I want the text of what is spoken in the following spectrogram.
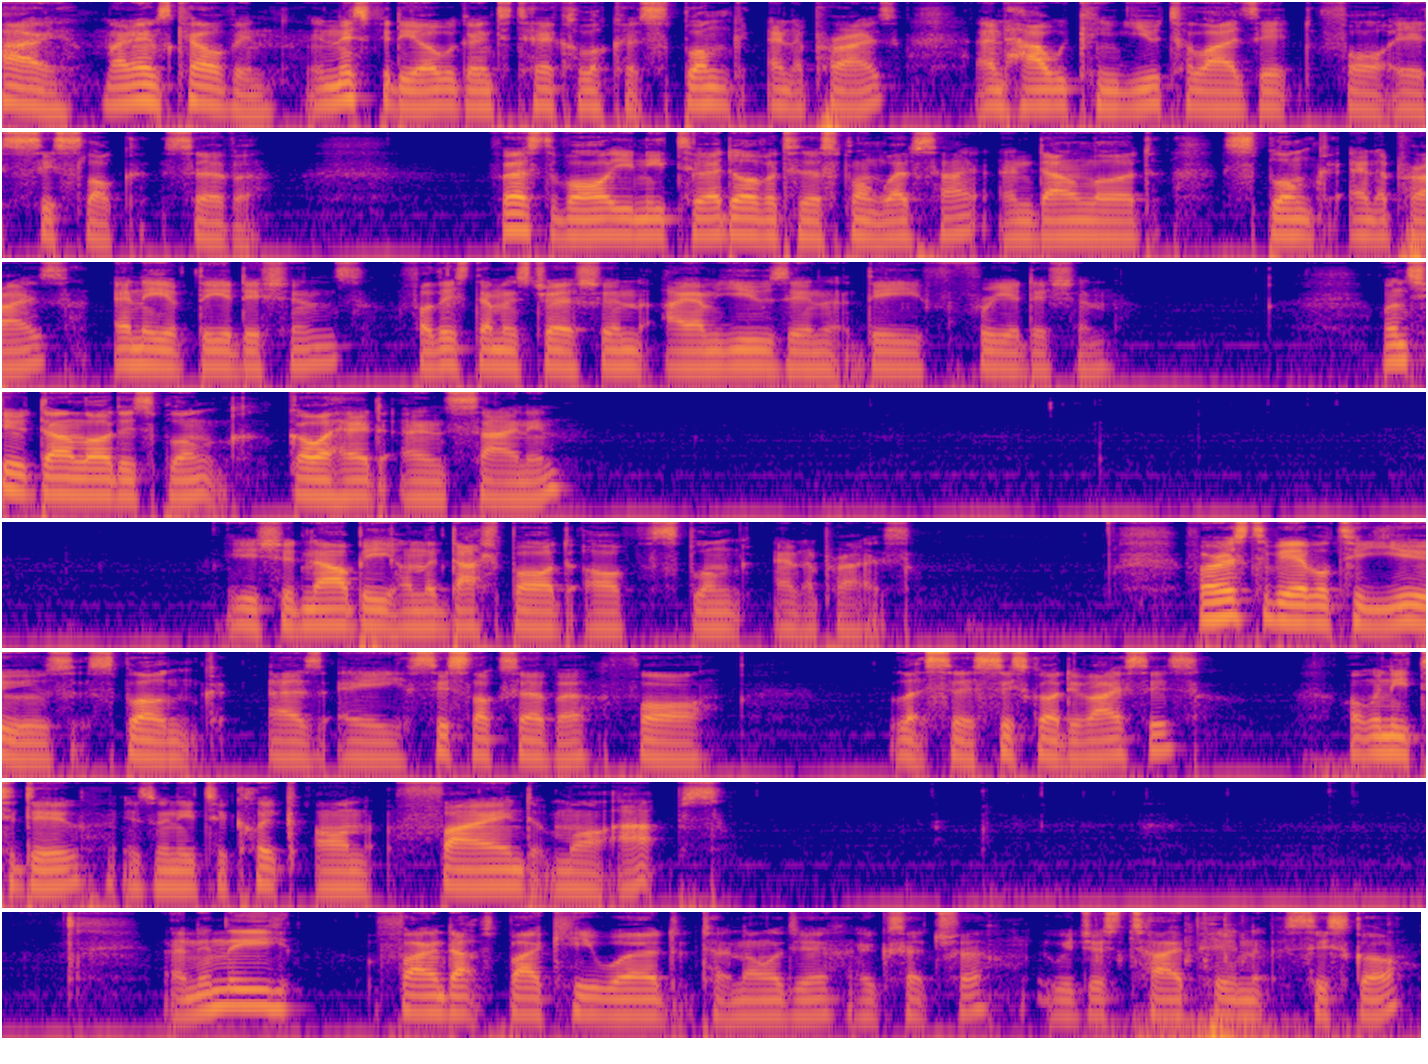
Hi, my name's Kelvin. In this video we're going to take a look at Splunk Enterprise and how we can utilize it for a syslog server. First of all you need to head over to the Splunk website and download Splunk Enterprise, any of the editions. For this demonstration I am using the free edition. Once you've downloaded Splunk, go ahead and sign in. You should now be on the dashboard of Splunk Enterprise. For us to be able to use Splunk as a syslog server for, let's say, Cisco devices, what we need to do is we need to click on Find More Apps. And in the Find Apps by Keyword Technology, etc., we just type in Cisco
